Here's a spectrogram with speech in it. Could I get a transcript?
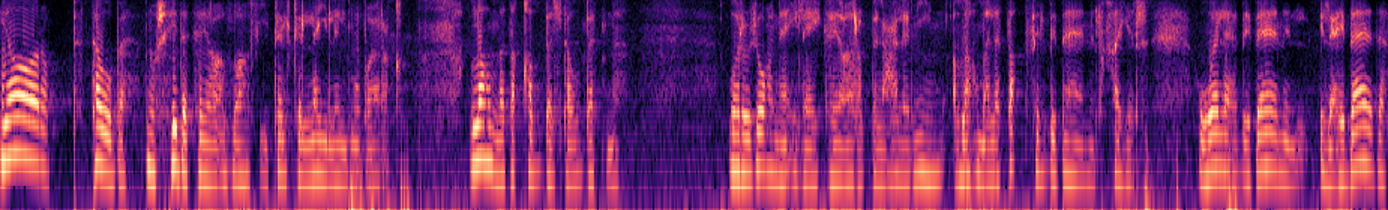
يا رب توبة نشهدك يا الله في تلك الليلة المباركة. اللهم تقبل توبتنا. ورجوعنا إليك يا رب العالمين. اللهم لا تقفل ببان الخير ولا ببان العبادة.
